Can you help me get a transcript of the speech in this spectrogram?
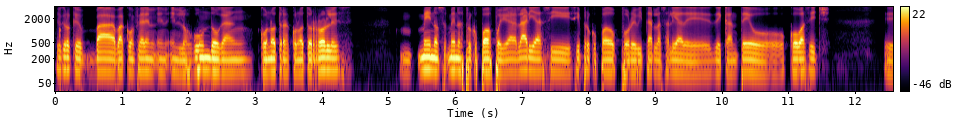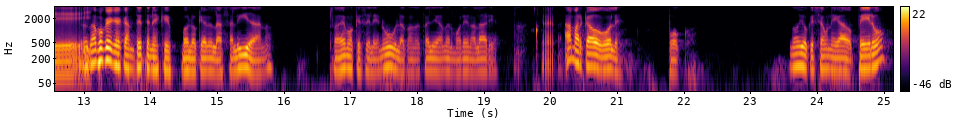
Yo creo que va, va a confiar en, en- en los Gundogan con, otras con otros roles, menos, menos preocupados por llegar al área, sí, sí preocupados por evitar la salida de, de Kanté o, o Kovacic. Eh, pero tampoco es que a Kanté tenés que bloquearle la salida, ¿no? Sabemos que se le nubla cuando está llegando el Moreno al área. Claro. Ha marcado goles, poco. No digo que sea un negado, pero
